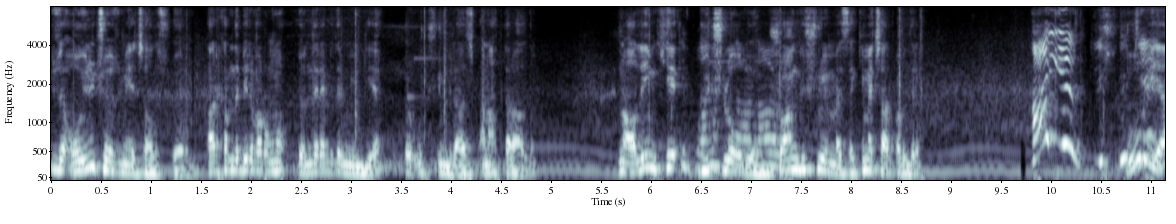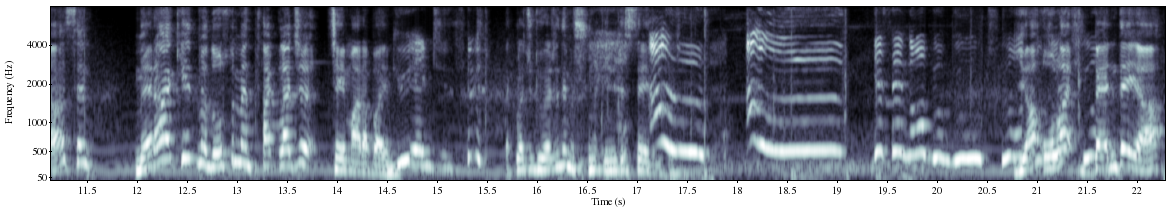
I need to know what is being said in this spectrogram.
Güzel oyunu çözmeye çalışıyorum. Arkamda biri var onu gönderebilir miyim diye. Böyle uçayım birazcık anahtar aldım. Şunu alayım ki İşte güçlü oluyorum. Şu an güçlüyüm mesela. Kime çarpabilirim? Hayır düşecek. Dur ya sen merak etme dostum ben taklacı şeyim arabayım. Güvenciz. Taklacı güvercin değil mi? Şunu indirseydim. ya sen ne yapıyorsun? Bir uçuyor. ya olay bende ya.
